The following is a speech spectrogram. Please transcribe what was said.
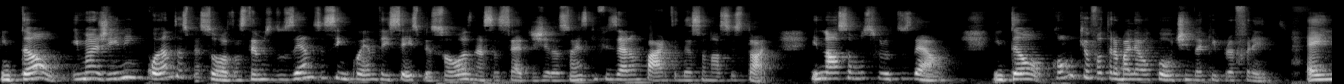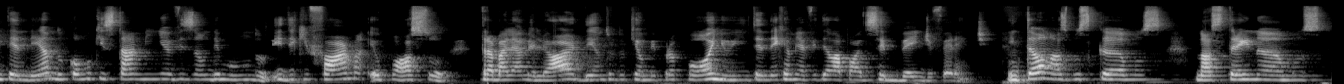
Então, imaginem quantas pessoas, nós temos 256 pessoas nessas sete gerações que fizeram parte dessa nossa história. E nós somos frutos dela. Então, como que eu vou trabalhar o coaching daqui para frente? É entendendo como que está a minha visão de mundo e de que forma eu posso trabalhar melhor dentro do que eu me proponho e entender que a minha vida ela pode ser bem diferente. Então nós buscamos, nós treinamos,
